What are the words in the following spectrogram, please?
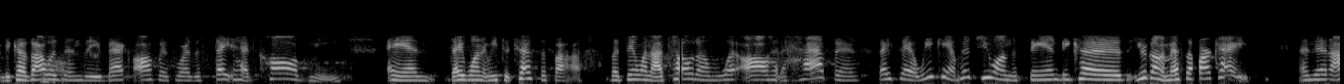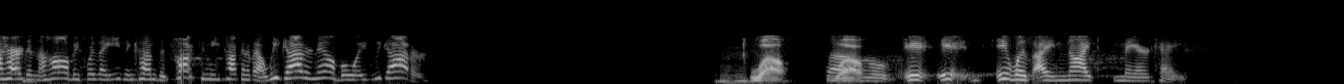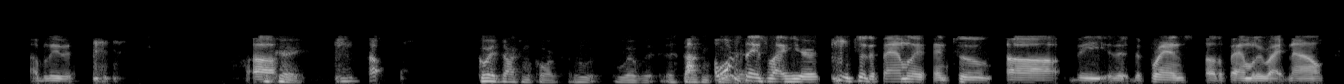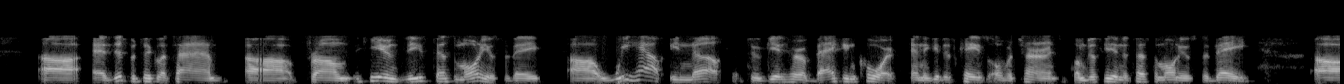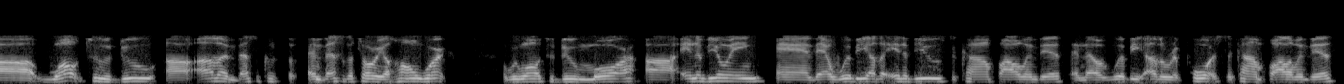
because I was in the back office where the state had called me and they wanted me to testify. But then when I told them what all had happened, they said, we can't put you on the stand because you're going to mess up our case. And then I heard in the hall before they even come to talk to me talking about, we got her now, boys. We got her. Wow. So wow. It, it, it was a nightmare case. I believe it. Uh, okay. Uh, Go ahead, Dr. McCord. Who, whoever it's Dr. McCord. I want to say this right here to the family and to uh, the, the, the friends of the family right now. Uh, at this particular time, uh, from hearing these testimonials today, uh, we have enough to get her back in court and to get this case overturned from just hearing the testimonials today. Uh, want to do uh, other investig- investigatorial homework we want to do more uh, interviewing, and there will be other interviews to come following this, and there will be other reports to come following this,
